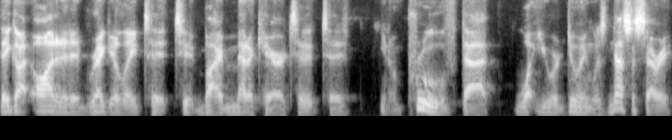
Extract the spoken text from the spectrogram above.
they got audited regularly to to by Medicare to to you know prove that what you were doing was necessary,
